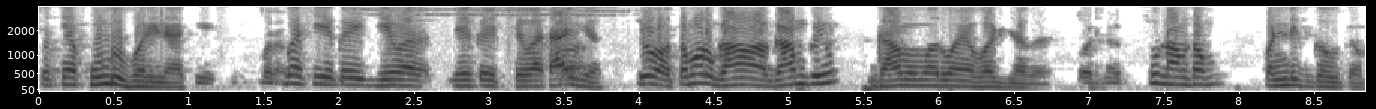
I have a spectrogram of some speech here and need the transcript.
તો ત્યાં કુંડું ભરી નાખીએ છીએ. બસ એ કઈ જેવા જે કઈ સેવા થાય છે. જો તમારું ગામ ગામ કયું? ગામ અમારું અહીંયા વડનગર. શું નામ તમ પંડિત ગૌતમ.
